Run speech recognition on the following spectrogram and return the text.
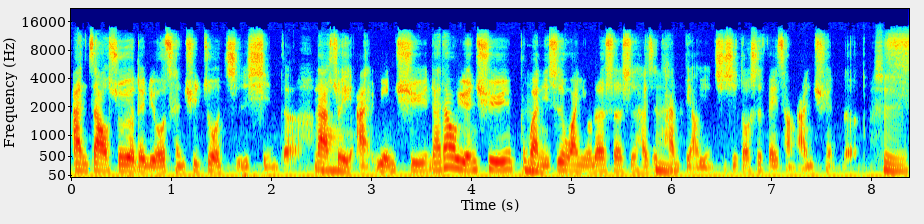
按照所有的流程去做执行的。那所以啊，园区来到园区，不管你是玩游乐设施还是嗯看表演，其实都是非常安全的。是，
